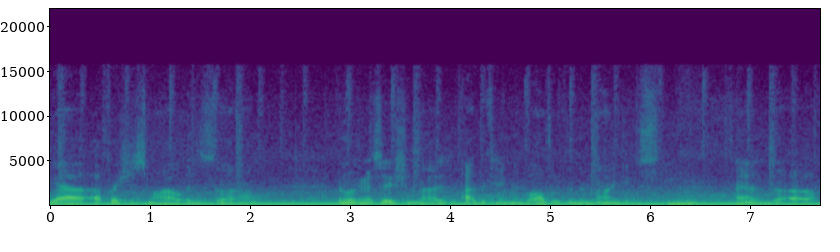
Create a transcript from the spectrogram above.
Yeah, a Operation Smile is uh, an organization that I became involved with in the 90s. And um,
